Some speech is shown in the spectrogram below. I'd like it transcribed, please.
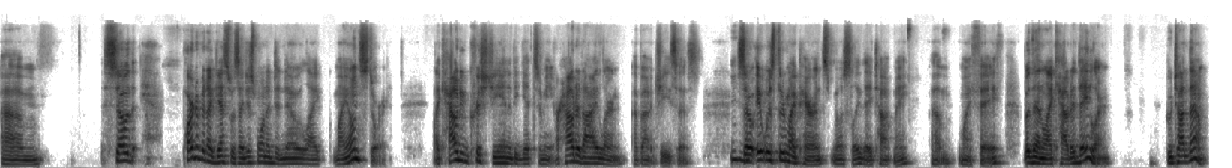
Um, so, th- part of it, I guess, was I just wanted to know like my own story. Like, how did Christianity get to me, or how did I learn about Jesus? Mm-hmm. So, it was through my parents mostly. They taught me um, my faith. But then, like, how did they learn? Who taught them?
